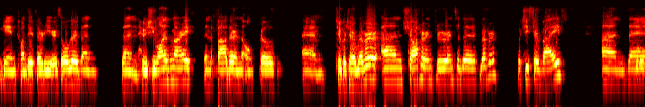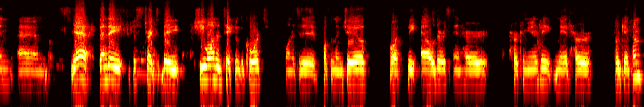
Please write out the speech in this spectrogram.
again 20 or 30 years older than than who she wanted to marry. Then the father and the uncle um, took her to a river and shot her and threw her into the river, which she survived. And then, um, yeah, then they just tried. To, they she wanted to take them to court, wanted to put them in jail, but the elders in her her community made her forgive him,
